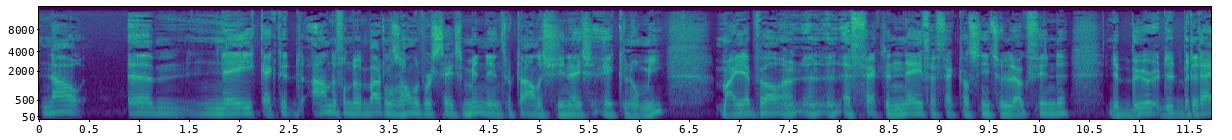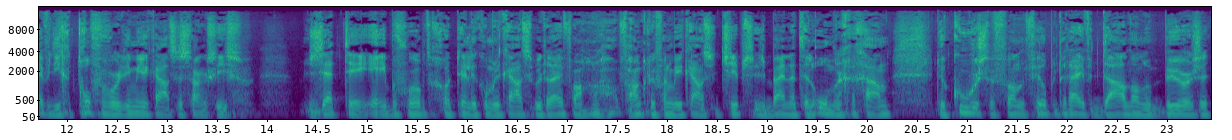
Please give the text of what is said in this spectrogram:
Nou, Um, nee, kijk, het aandeel van de buitenlandse handel wordt steeds minder in de totale Chinese economie. Maar je hebt wel een, een, effect, een neveneffect dat ze niet zo leuk vinden. De, de bedrijven die getroffen worden in Amerikaanse sancties. ZTE bijvoorbeeld, een groot telecommunicatiebedrijf, afhankelijk van Amerikaanse chips, is bijna ten onder gegaan. De koersen van veel bedrijven dalen dan op beurzen.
